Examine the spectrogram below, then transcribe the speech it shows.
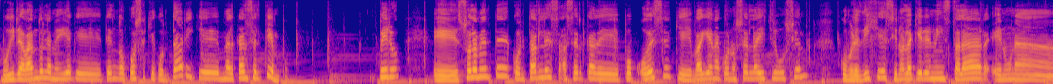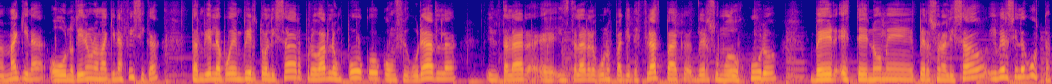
voy grabando en la medida que tengo cosas que contar y que me alcance el tiempo. Pero eh, solamente contarles acerca de Pop OS, que vayan a conocer la distribución. Como les dije, si no la quieren instalar en una máquina o no tienen una máquina física, también la pueden virtualizar, probarla un poco, configurarla instalar, eh, instalar algunos paquetes Flatpak, ver su modo oscuro, ver este Nome personalizado y ver si les gusta.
